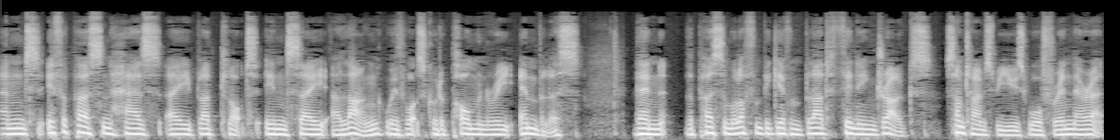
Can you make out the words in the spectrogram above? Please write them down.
And if a person has a blood clot in, say, a lung with what's called a pulmonary embolus, then the person will often be given blood thinning drugs. Sometimes we use warfarin. There are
